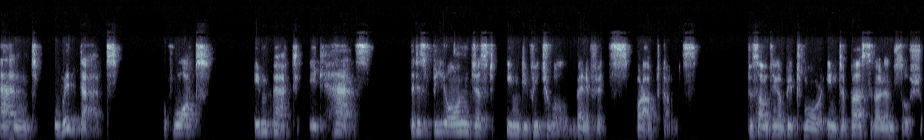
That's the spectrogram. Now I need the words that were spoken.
And with that, what impact it has that is beyond just individual benefits or outcomes to something a bit more interpersonal and social.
